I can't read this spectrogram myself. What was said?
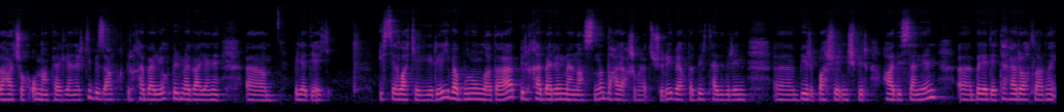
daha çox ondan fərqlənir ki, biz artıq bir xəbər yox, bir məqaləni e, belə deyək istehlak eləyirik və bununla da bir xəbərin mənasını daha yaxşı başa düşürük və yaxud da bir tədbirin, e, bir baş vermiş bir hadisənin belə deyək təfərrüatlarına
